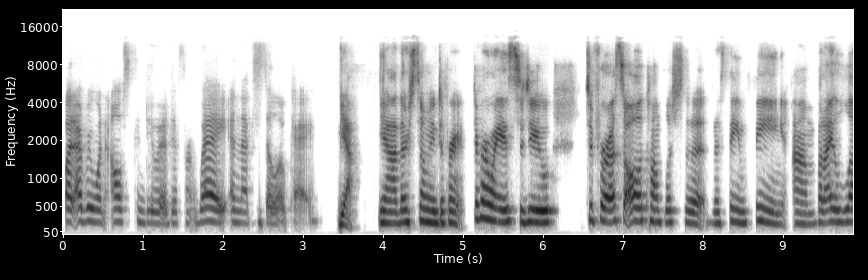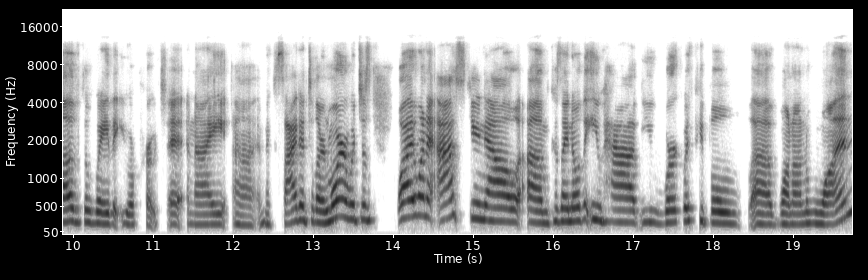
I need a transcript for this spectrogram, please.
but everyone else can do it a different way and that's still okay yeah yeah there's so many different different ways to do to for us to all accomplish the the same thing um, but i love the way that you approach it and i uh, am excited to learn more which is why i want to ask you now because um, i know that you have you work with people uh, one-on-one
